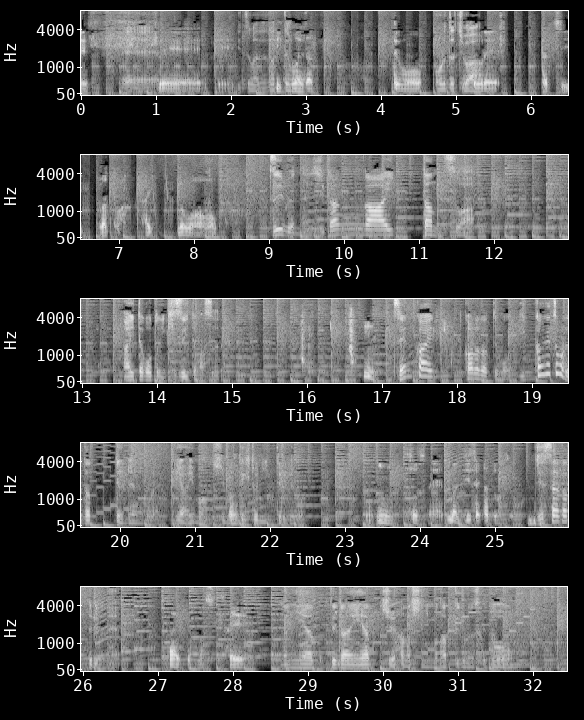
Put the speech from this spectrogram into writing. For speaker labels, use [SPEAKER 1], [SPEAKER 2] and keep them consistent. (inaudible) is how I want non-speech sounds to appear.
[SPEAKER 1] です。
[SPEAKER 2] えー
[SPEAKER 1] え
[SPEAKER 2] いつまで経
[SPEAKER 1] ー、い
[SPEAKER 2] っても
[SPEAKER 1] つまで、たっても、
[SPEAKER 2] 俺たちは、
[SPEAKER 1] 俺たちはと。はい。どうも。
[SPEAKER 2] ずいぶんね、時間が空いたんですわ。空いたことに気づいてます？
[SPEAKER 1] うん。
[SPEAKER 2] 前回からだってもう1ヶ月ぐらい経ってんじゃないこれ。いや、今、自分適当に言ってるけど。
[SPEAKER 1] うん、そうですね。まあ実際立ってますよ。
[SPEAKER 2] 実際経ってるよね。
[SPEAKER 1] はい、立ってます。ええ
[SPEAKER 2] 何やってたんやっちゅう話にもなってくるんですけど、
